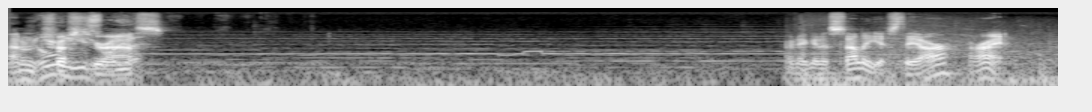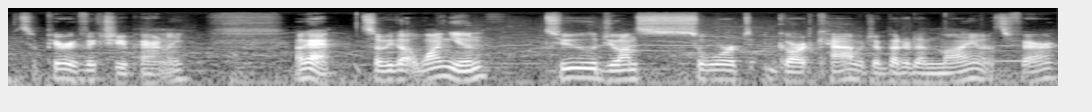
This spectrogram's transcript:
I don't trust your ass. Are they gonna sell it? Yes, they are. Alright. It's a Pyrrhic victory, apparently. Okay, so we got Wang Yun. two Juan Sword Guard Cav, which are better than mine, that's fair.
